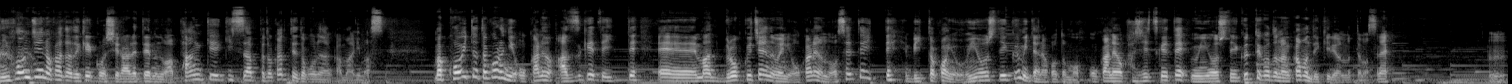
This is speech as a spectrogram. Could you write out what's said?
日本人の方で結構知られてるのはパンケーキスワップとかっていうところなんかもあります。まあ、こういったところにお金を預けていって、えー、まあ、ブロックチェーンの上にお金を乗せていって、ビットコインを運用していくみたいなことも、お金を貸し付けて運用していくってことなんかもできるようになってますね。うん。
